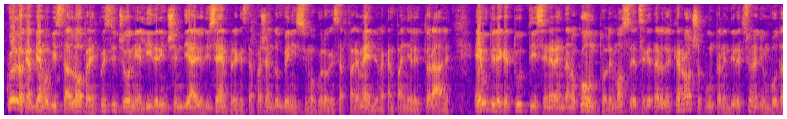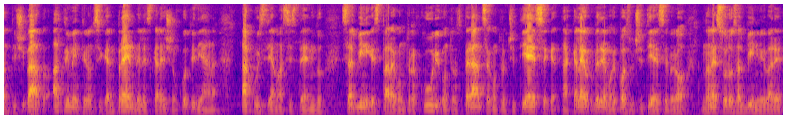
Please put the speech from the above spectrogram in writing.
quello che abbiamo visto all'opera in questi giorni è il leader incendiario di sempre che sta facendo benissimo quello che sa fare meglio, la campagna elettorale. È utile che tutti se ne rendano conto, le mosse del segretario del Carroccio puntano in direzione di un voto anticipato, altrimenti non si comprende l'escalation quotidiana a cui stiamo assistendo. Salvini che spara contro Arcuri, contro Speranza, contro il CTS, che attacca l'euro. Vedremo che poi sul CTS però non è solo Salvini, mi pare,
